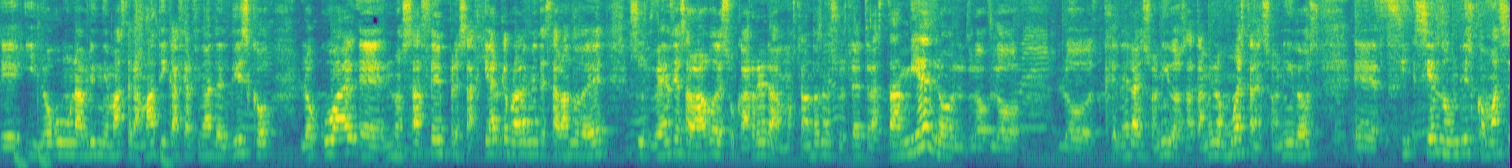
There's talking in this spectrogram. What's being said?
eh, y luego una Britney más dramática hacia el final del disco, lo cual eh, nos hace presagiar que probablemente está hablando de sus vivencias a lo largo de su carrera, mostrándolo en sus letras. También lo, genera en sonidos, o sea, también lo muestra en sonidos, eh, si- siendo un disco más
